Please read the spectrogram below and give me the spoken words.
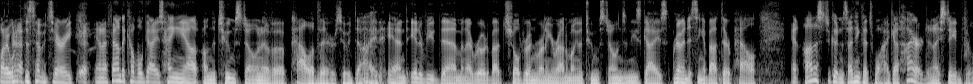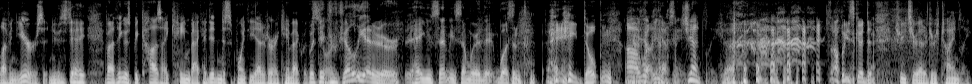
But I went to the cemetery and I found a couple guys hanging out on the tombstone of a pal of theirs who had mm. died and interviewed them. And I wrote about children running around among the tombstones and these guys reminiscing about their pal. And honest to goodness, I think that's why I got hired. And I stayed for 11 years at Newsday. But I think it was because I came back. I didn't disappoint the editor. I came back with But did you tell the editor, hey, you sent me somewhere that wasn't? Hey, hey, dope. Uh, well, yes, gently. it's always good to treat your editors kindly.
